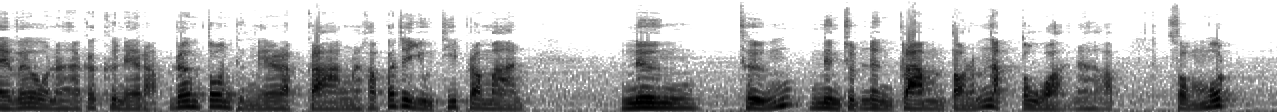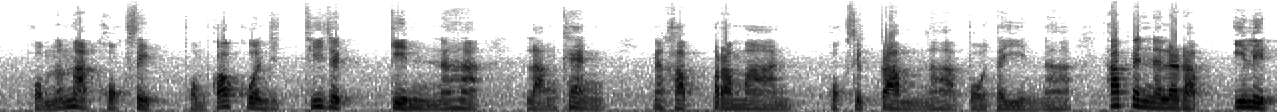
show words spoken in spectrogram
level นะฮะก็คือในระดับเริ่มต้นถึงในระดับกลางนะครับ ก็จะอยู่ที่ประมาณ 1 ถึง 1.1 กรัมต่อน้ำหนักตัวนะครับ สมมุติผมน้ำหนัก 60 ผมก็ควรที่จะกินนะฮะหลังแข่งนะครับประมาณ 60 กรัมนะฮะโปรตีนนะฮะถ้าเป็นในระดับ Elite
